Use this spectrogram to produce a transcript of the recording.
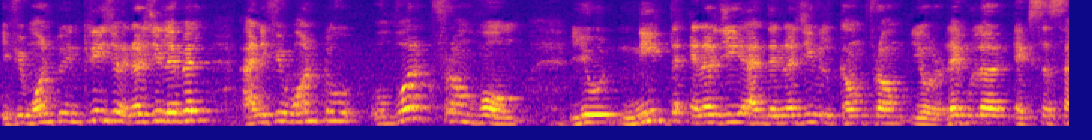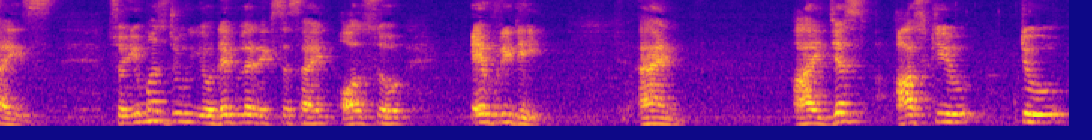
If you want to increase your energy level and if you want to work from home you need the energy and the energy will come from your regular exercise. So you must do your regular exercise also every day. And i just ask you to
